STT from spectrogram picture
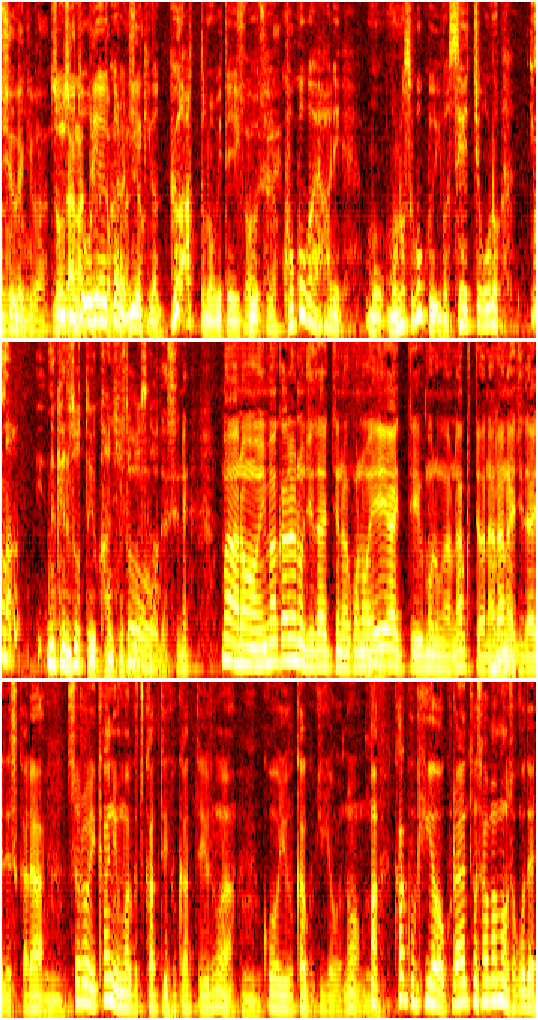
収益はそうすると売上から利益がぐわっと伸びていく、ね、ここがやはりもうものすごく今、成長の、今、抜けるぞという感じのところですか？そうですねまあ、あの今からの時代っていうのはこの AI っていうものがなくてはならない時代ですから、それをいかにうまく使っていくかっていうのは、こういう各企業の、まあ、各企業クライアント様もそこで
